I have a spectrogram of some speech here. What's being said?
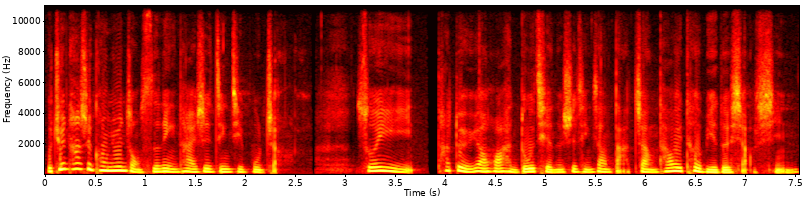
我觉得他是空军总司令，他也是经济部长。所以他对于要花很多钱的事情，像打仗，他会特别的小心。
